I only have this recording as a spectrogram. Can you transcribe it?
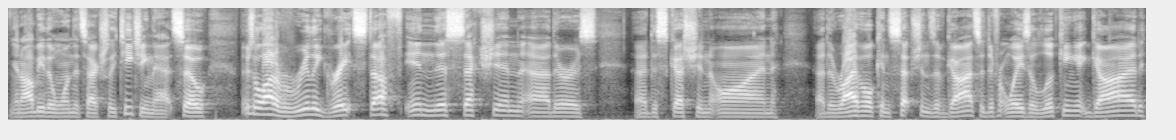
and I'll be the one that's actually teaching that. So there's a lot of really great stuff in this section. Uh, there is a discussion on uh, the rival conceptions of God, so different ways of looking at God,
